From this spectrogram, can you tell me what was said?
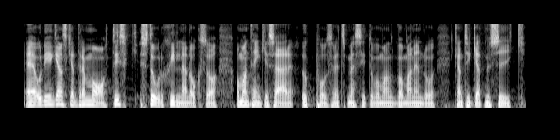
Eh, och det är ganska dramatisk stor skillnad också om man tänker så här upphovsrättsmässigt och vad man, vad man ändå kan tycka att musik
